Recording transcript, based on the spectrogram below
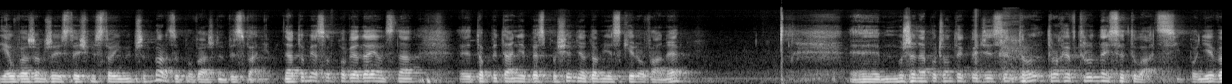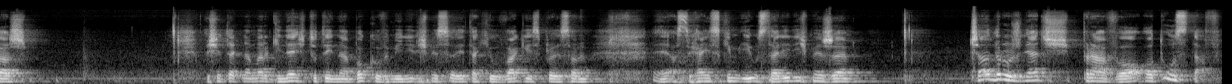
Ja uważam, że jesteśmy, stoimy przed bardzo poważnym wyzwaniem. Natomiast odpowiadając na e, to pytanie bezpośrednio do mnie skierowane, Muszę na początek powiedzieć, że jestem tro, trochę w trudnej sytuacji, ponieważ właśnie tak na marginesie, tutaj na boku wymieniliśmy sobie takie uwagi z profesorem e, Astychańskim i ustaliliśmy, że trzeba odróżniać prawo od ustaw.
